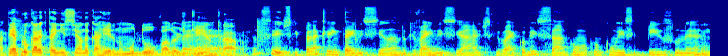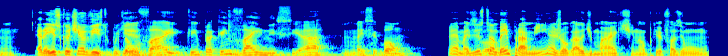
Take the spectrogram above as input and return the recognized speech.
Até pro cara que tá iniciando a carreira, não mudou o valor de quem É, entrava. Eu não sei, diz que para quem está iniciando, que vai iniciar, diz que vai começar com, com, com esse piso, né? Uhum. Era isso que eu tinha visto, porque. Então vai, quem, para quem vai iniciar, Uhum. vai ser bom. É, mas isso também pra mim é jogada de marketing, não? Porque fazer um.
